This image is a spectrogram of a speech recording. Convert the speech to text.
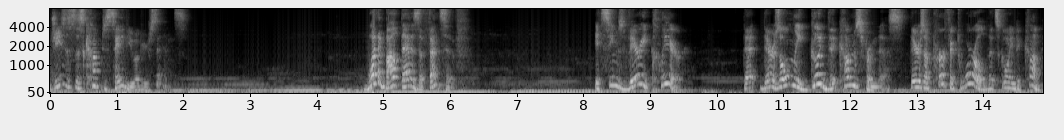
Jesus has come to save you of your sins. What about that is offensive? It seems very clear that there's only good that comes from this. There's a perfect world that's going to come.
